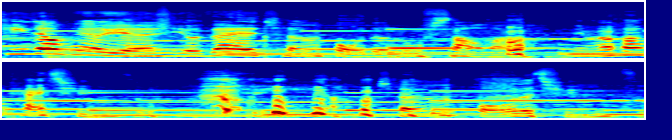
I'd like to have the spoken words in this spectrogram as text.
听众朋友员有在成佛的路上吗？你们要不要开群组？成佛的群组。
